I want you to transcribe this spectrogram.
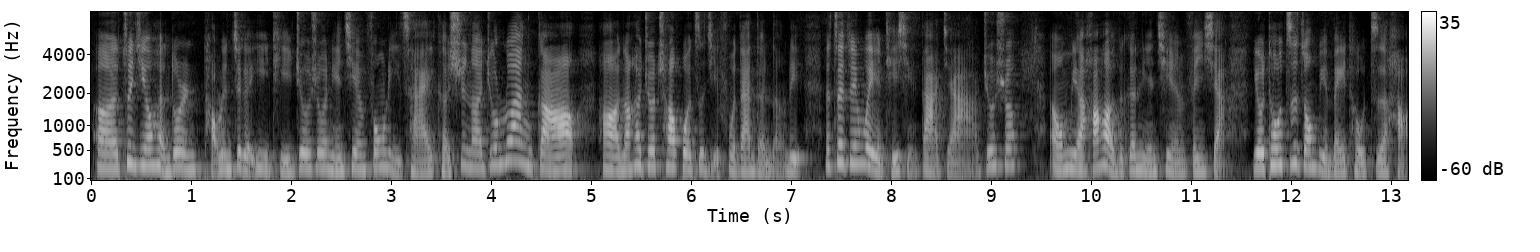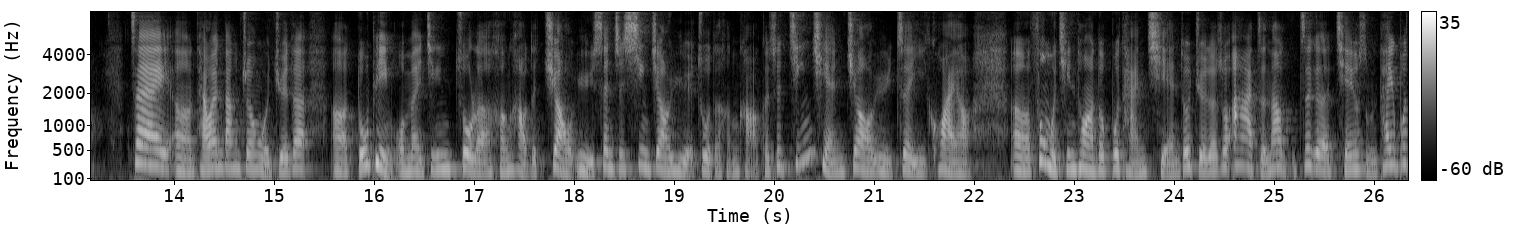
呃，最近有很多人讨论这个议题，就是说年轻人疯理财，可是呢就乱搞，好，然后就超过自己负担的能力。那在这边我也提醒大家，就是说。呃，我们要好好的跟年轻人分享，有投资总比没投资好。在呃台湾当中，我觉得呃毒品我们已经做了很好的教育，甚至性教育也做得很好。可是金钱教育这一块哦，呃父母亲通常都不谈钱，都觉得说啊，整到这个钱有什么，他又不。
